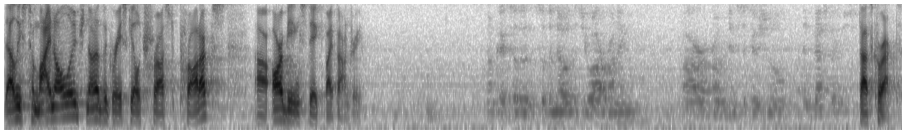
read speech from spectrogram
at least to my knowledge, none of the Grayscale trust products uh, are being staked by Foundry. Okay, so the, so the nodes that you are running are from institutional investors? That's correct.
